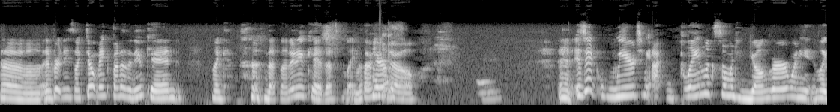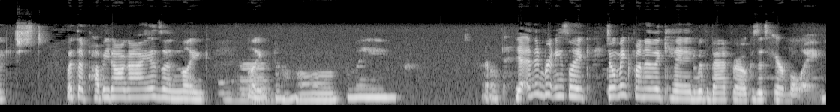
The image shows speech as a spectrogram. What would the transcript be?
Uh, and Brittany's like, "Don't make fun of the new kid." Like, that's not a new kid. That's Blaine without hair gel. And is it weird to me? I, Blaine looks so much younger when he like just with the puppy dog eyes and like like oh Blaine. Yeah, and then Brittany's like, "Don't make fun of the kid with the bad fro because it's hair bullying."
